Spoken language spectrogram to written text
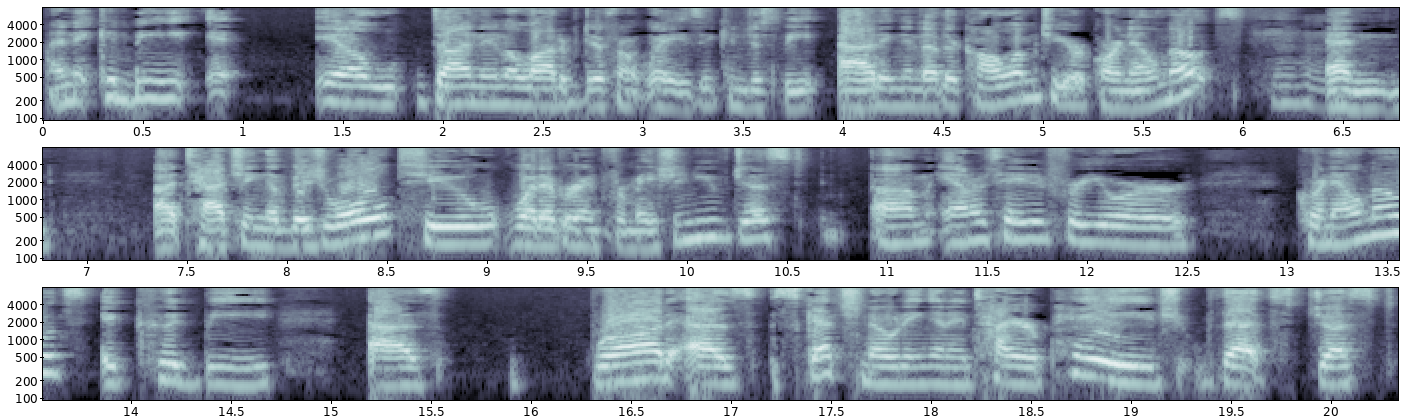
And it can be eh, in a, done in a lot of different ways. It can just be adding another column to your Cornell notes mm-hmm. and attaching a visual to whatever information you've just um, annotated for your Cornell notes. It could be as broad as sketchnoting an entire page that's just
